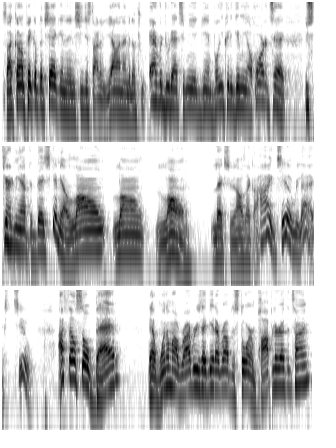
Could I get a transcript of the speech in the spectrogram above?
So I come pick up the check, and then she just started yelling at me, don't you ever do that to me again, bro. You could have given me a heart attack. You scared me half the day. She gave me a long, long, long lecture. And I was like, all right, chill, relax, chill. I felt so bad that one of my robberies I did, I robbed a store in Poplar at the time.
